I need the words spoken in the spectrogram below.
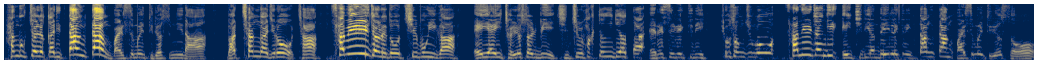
한국전력까지 땅땅 말씀을 드렸습니다. 마찬가지로 자 3일 전에도 칠봉이가 AI 전력설비 진출 확정이 되었다. LS일렉트릭, 효성중공업, 산일전기, HD현대 일렉트릭 땅땅 말씀을 드렸어.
